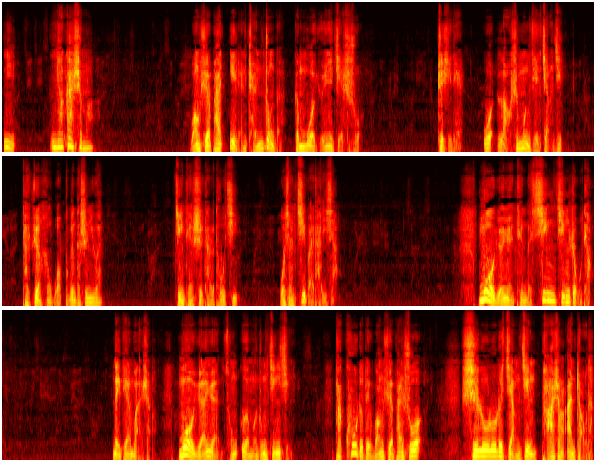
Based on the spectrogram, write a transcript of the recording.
你，你要干什么？”王学潘一脸沉重的跟莫圆圆解释说：“这些天我老是梦见蒋静，他怨恨我不跟他申冤。今天是他的头七，我想祭拜他一下。”莫圆圆听得心惊肉跳。那天晚上，莫圆圆从噩梦中惊醒，她哭着对王学潘说：“湿漉漉的蒋静爬上岸找他。”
